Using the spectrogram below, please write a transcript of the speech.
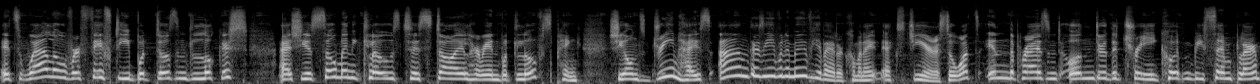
It's well over 50 but doesn't look it. Uh, she has so many clothes to style her in but loves pink. She owns Dream House and there's even a movie about her coming out next year. So what's in the present under the tree couldn't be simpler.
